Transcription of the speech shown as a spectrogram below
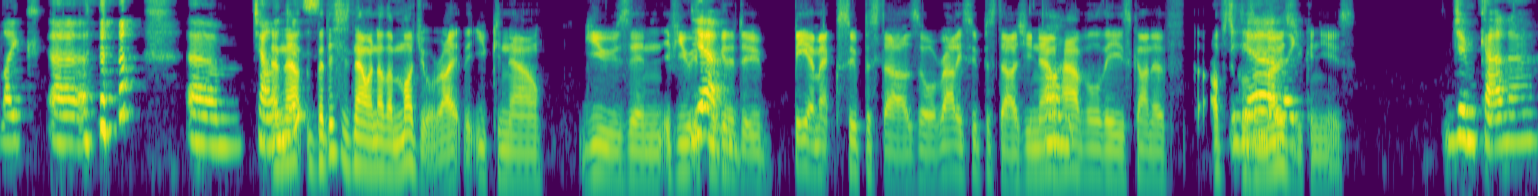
like uh, um, challenges. and that but this is now another module right that you can now use in if you if Yeah. you're going to do bmx superstars or rally superstars you now Um, have all these kind of obstacles yeah, and modes you can use gymkhana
